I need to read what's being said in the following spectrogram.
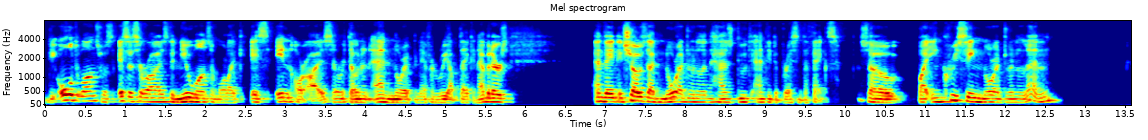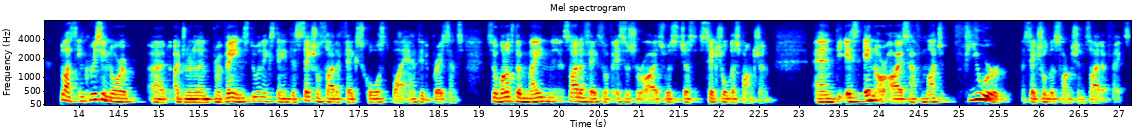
the old ones was SSRIs, the new ones are more like SNRIs, serotonin and norepinephrine reuptake inhibitors. And then it shows that noradrenaline has good antidepressant effects. So by increasing noradrenaline, plus increasing noradrenaline prevents to an extent the sexual side effects caused by antidepressants. So one of the main side effects of SSRIs was just sexual dysfunction. And the SNRIs have much fewer sexual dysfunction side effects,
